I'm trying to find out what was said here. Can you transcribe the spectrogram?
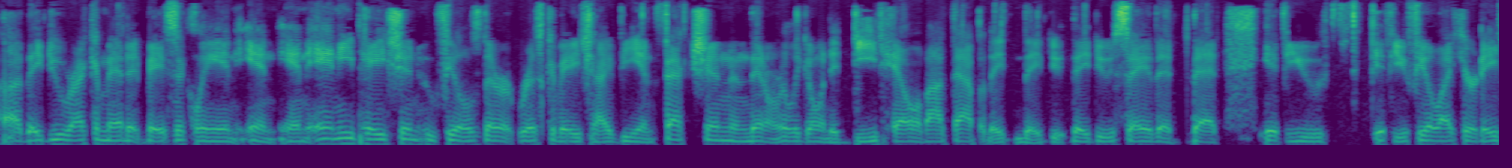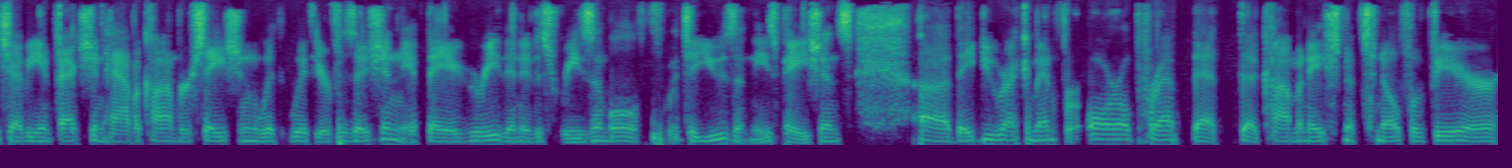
Uh, they do recommend it basically in, in in any patient who feels they're at risk of HIV infection, and they don't really go into detail about that, but they they do they do say that that if you if you feel like you're at HIV infection, have a conversation with with your physician. If they agree, then it is reasonable to use in these patients. Uh, they do recommend for oral PrEP that the combination of tenofovir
